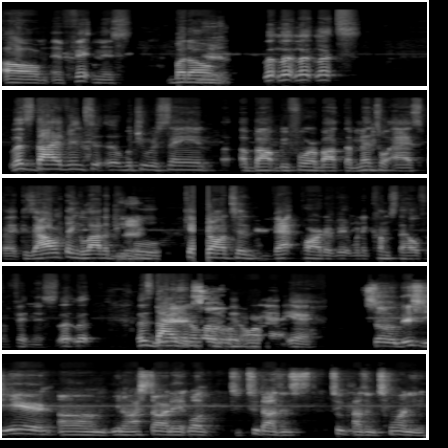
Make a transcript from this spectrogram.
um, and fitness. But um, Yeah. let, let, let let's let's dive into uh, what you were saying about before about the mental aspect because I don't think a lot of Yeah. people catch on to that part of it when it comes to health and fitness. Let, let, let's dive Yeah, in a so- little bit on that. Yeah. So this year, um, you know, I started well, t- 2000, 2020.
